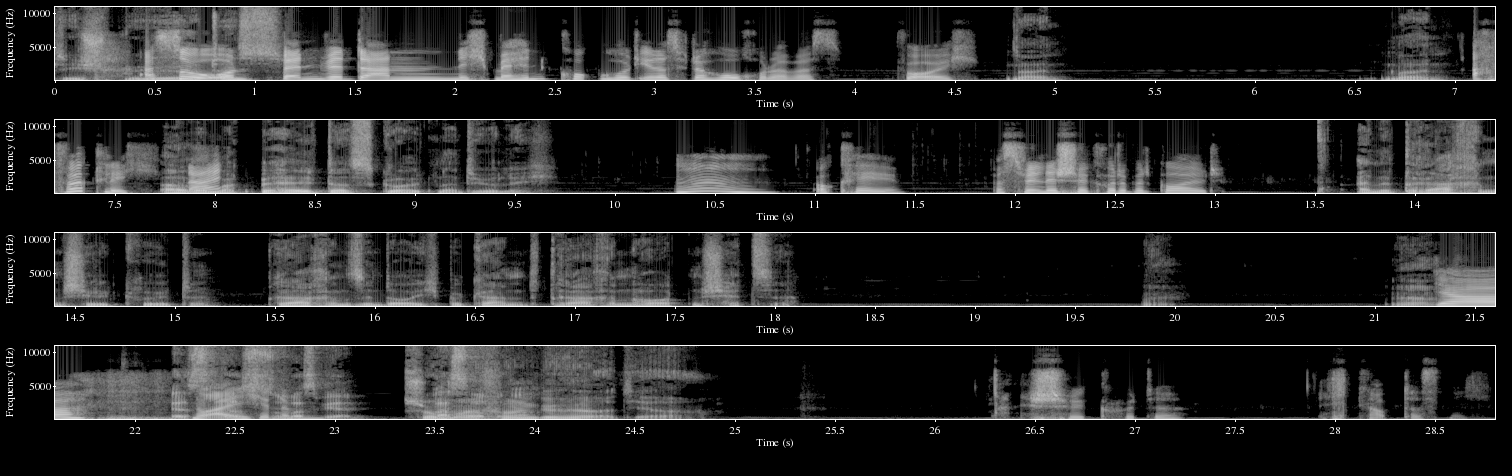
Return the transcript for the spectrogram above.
Sie spürt Ach so, und es. wenn wir dann nicht mehr hingucken, holt ihr das wieder hoch oder was? Für euch? Nein. Nein. Ach wirklich? Aber Nein? man behält das Gold natürlich. Hm, okay. Was will eine Schildkröte mit Gold? Eine Drachenschildkröte. Drachen sind euch bekannt. Drachen horten Schätze. Ja, Ja, Es Nur war eigentlich in einem- schon mal von gehört, ja. eine Schildkröte. Ich glaube das nicht.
